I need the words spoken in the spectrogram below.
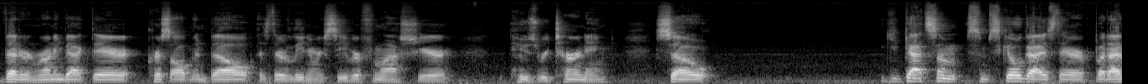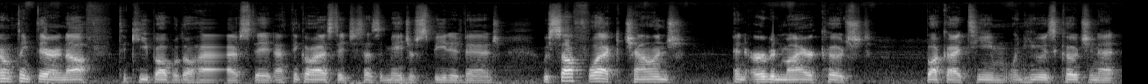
veteran running back there. Chris Autman-Bell is their leading receiver from last year, who's returning. So you've got some some skill guys there, but I don't think they're enough to keep up with Ohio State. And I think Ohio State just has a major speed advantage. We saw Fleck challenge an Urban Meyer coached Buckeye team when he was coaching at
